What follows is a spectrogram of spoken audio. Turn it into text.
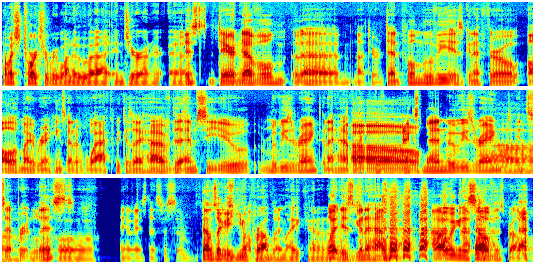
how much torture we want to uh, endure on our. Uh, This Daredevil, uh, not Daredevil, Deadpool movie is gonna throw all of my rankings out of whack because I have the MCU movies ranked and I have like Oh. the X Men movies ranked in oh, separate ho, ho, lists. ho. Anyways, that's just a Sounds like a you problem, but Mike. I don't know. What is gonna happen? How are we gonna solve this problem?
